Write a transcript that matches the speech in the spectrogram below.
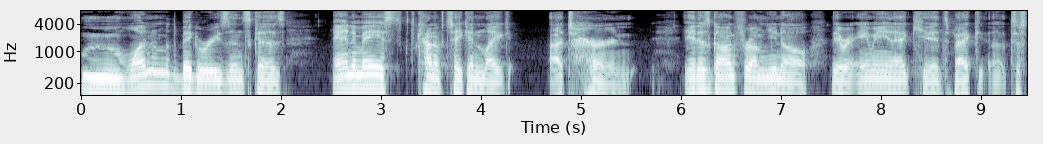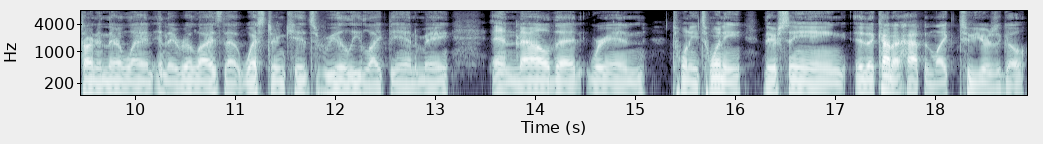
Mm, One of the big reasons because anime is kind of taken like a turn. It has gone from you know they were aiming at kids back uh, to start in their land, and they realized that Western kids really like the anime, and now that we're in 2020, they're seeing it kind of happened like two years ago,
